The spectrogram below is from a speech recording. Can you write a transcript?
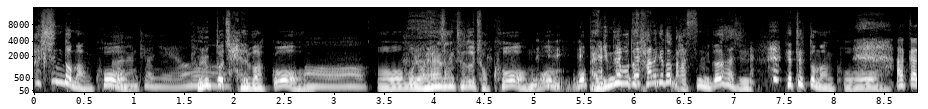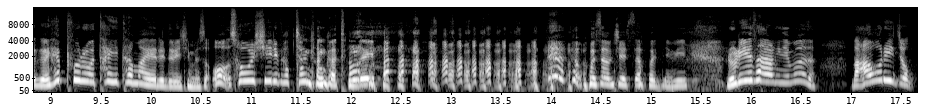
훨씬 더 많고 많은 편이에요. 교육도 잘 받고 어. 어, 뭐 영양 상태도 좋고 뭐, 뭐 백인들보다 사는 게 더 낫습니다, 사실. 혜택도 많고. 아까 그 헤프로 타이타마에를 들으시면서 어 서울 시립 합창단 같은데 5374번님이 루리의 사랑님은 마오리족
